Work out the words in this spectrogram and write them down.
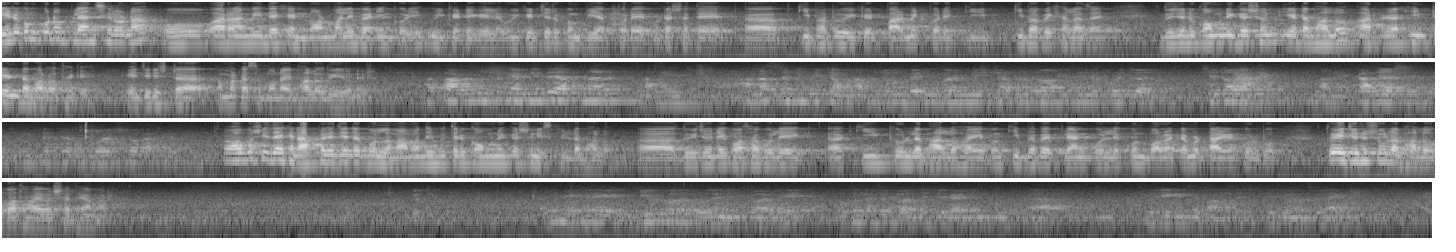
এইরকম কোনো প্ল্যান ছিল না। ও আর আমি দেখেন নর্মালি ব্যাটিং করি উইকেটে গেলে। উইকেট যেরকম বিহেভ করে ওটার সাথে কীভাবে উইকেট পারমিট করে কি কীভাবে খেলা যায়। দুজনের কমিউনিকেশন ইয়েটা ভালো আর ইন্টেন্টটা ভালো থাকে। এই জিনিসটা আমার কাছে মনে হয় ভালো এমনিতে আপনার মানে আন্ডারস্ট্যান্ডিং কেমন আপনি যখন ব্যাটিং করেন নিশ্চয়ই আপনাদের অনেক দিনের পরিচয়। সেটাও অনেক মানে কাজে আসে অবশ্যই দেখেন আপনাকে যেটা বললাম আমাদের ভিতরে কমিউনিকেশন স্কিলটা ভালো। দুইজনে কথা বলে কি করলে ভালো হয় এবং কীভাবে প্ল্যান করলে কোন বলারকে আমরা টার্গেট করব। তো এই জিনিসগুলো ভালো কথা হয় ওর সাথে আমার। প্রথম ম্যাচে ব্যাটিং ফিল্ডিং বাংলাদেশ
